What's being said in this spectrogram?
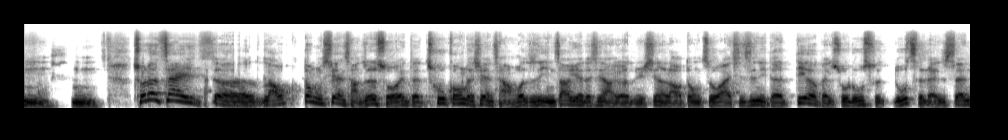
嗯嗯，除了在呃劳动现场，就是所谓的出工的现场，或者是营造业的现场有女性的劳动之外，其实你的第二本书《如此如此人生》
